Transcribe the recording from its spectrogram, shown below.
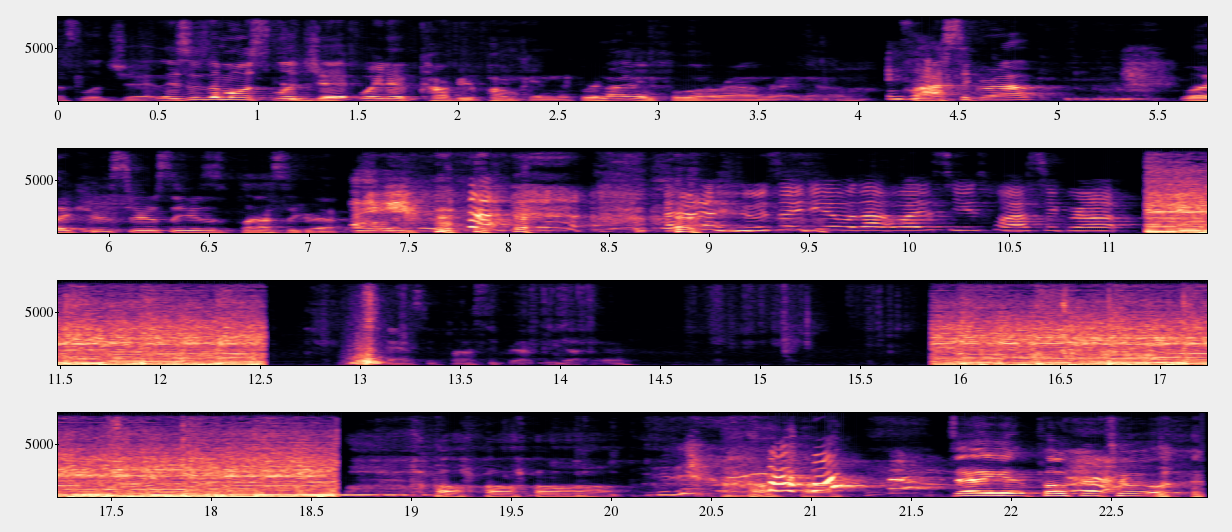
That's legit. This is the most legit way to carve your pumpkin. Like we're not even fooling around right now. Is it? plastic wrap? Like who seriously uses plastic wrap? I don't know whose idea that was to use plastic wrap. Fancy plastic wrap you got here. Oh, dang it, poker tool.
